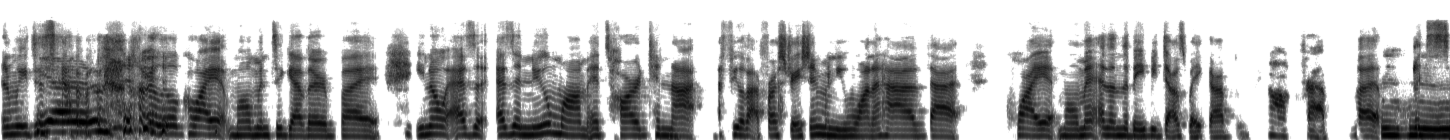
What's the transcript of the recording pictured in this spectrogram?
And we just yes. have our little quiet moment together. But, you know, as a, as a new mom, it's hard to not feel that frustration when you want to have that quiet moment and then the baby does wake up oh crap but mm-hmm. it's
